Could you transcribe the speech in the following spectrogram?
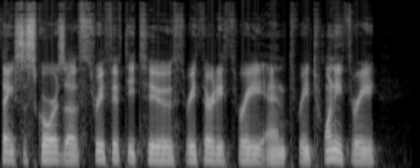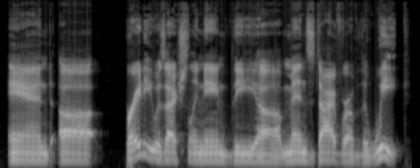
thanks to scores of 352, 333, and 323. And uh, Brady was actually named the uh, men's diver of the week,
